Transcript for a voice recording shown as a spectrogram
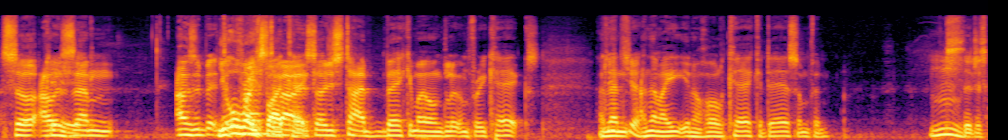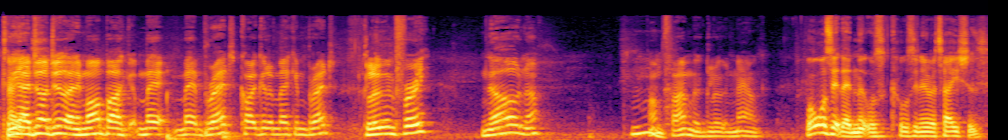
So I was. Cake. Um, I was a bit. You always depressed buy about cake. it, so I just started baking my own gluten-free cakes, and Did then you? and then I eat you know, a whole cake a day or something. So just But cake. yeah, I don't do that anymore. But I make, make bread. Quite good at making bread. Gluten free? No, no. I'm fine with gluten now. What was it then that was causing irritations?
